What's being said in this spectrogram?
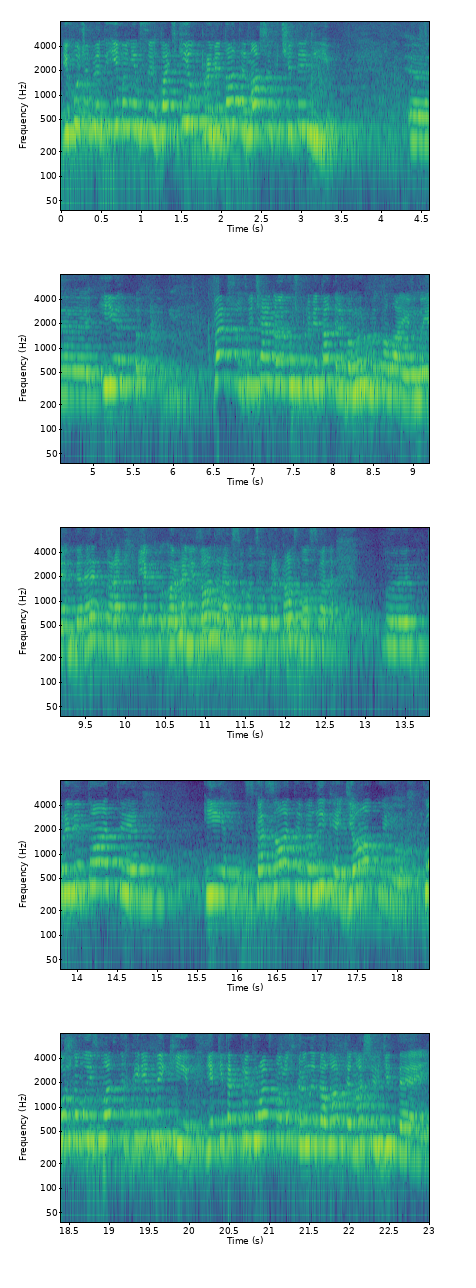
І хочу від імені всіх батьків привітати наших вчителів. Е, і е, першу, звичайно, я хочу привітати Любомиру Миколаївну як директора, як організатора всього цього прекрасного свята. Е, Привітати і сказати велике дякую кожному із власних керівників, які так прекрасно розкрили таланти наших дітей.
